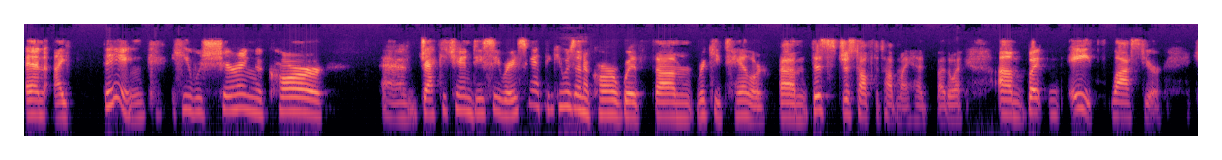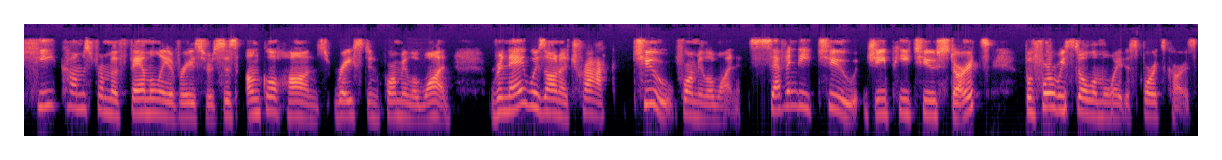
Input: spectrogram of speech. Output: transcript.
and I think he was sharing a car. Uh, Jackie Chan DC Racing. I think he was in a car with um, Ricky Taylor. Um, this just off the top of my head, by the way. Um, but eighth last year. He comes from a family of racers. His uncle Hans raced in Formula One. René was on a track to Formula One, 72 GP2 starts before we stole him away to sports cars.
